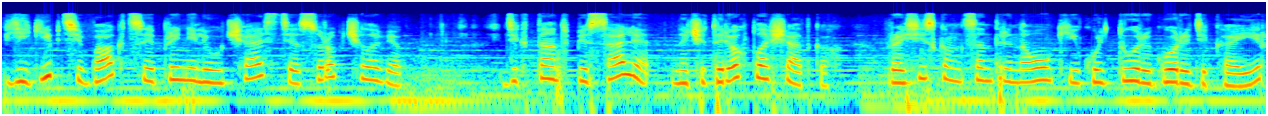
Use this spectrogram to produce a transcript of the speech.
В Египте в акции приняли участие 40 человек. Диктант писали на четырех площадках в Российском центре науки и культуры городе Каир,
